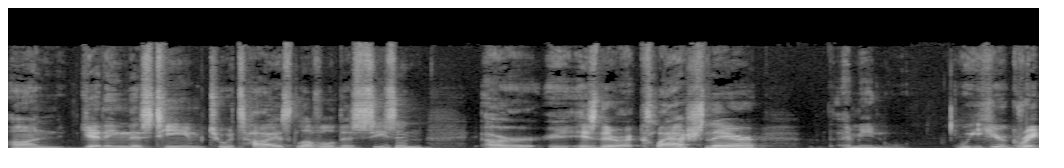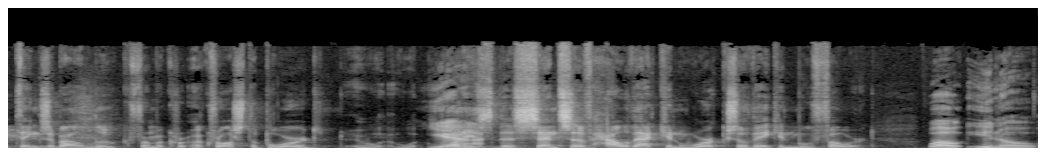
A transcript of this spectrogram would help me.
on getting this team to its highest level this season? Or is there a clash there? I mean, we hear great things about Luke from ac- across the board. Yeah, what is the sense of how that can work so they can move forward? Well, you know,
